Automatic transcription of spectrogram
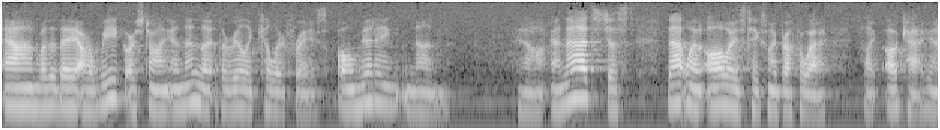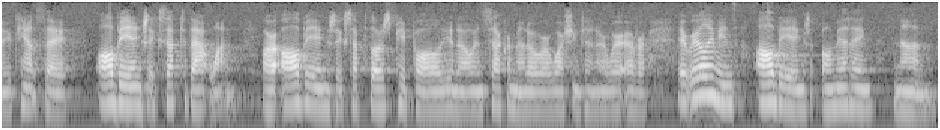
and whether they are weak or strong, and then the, the really killer phrase, omitting none. You know, and that's just, that one always takes my breath away. It's like, okay, you know, you can't say, all beings except that one, or all beings except those people, you know, in Sacramento or Washington or wherever. It really means all beings omitting none.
